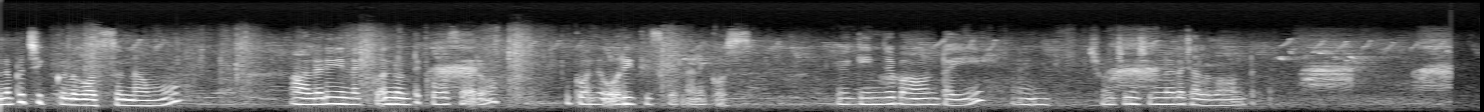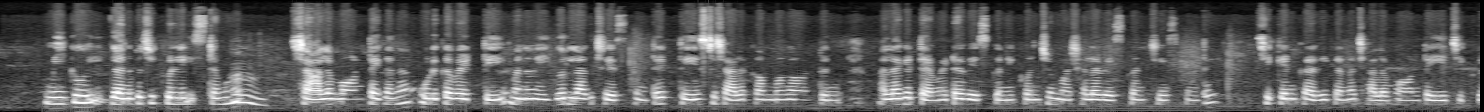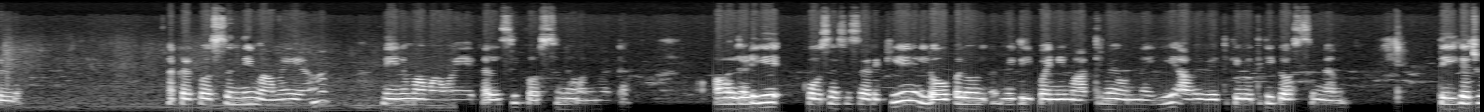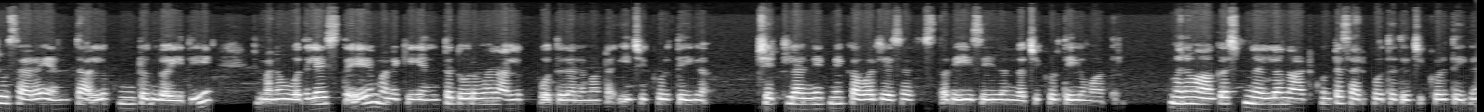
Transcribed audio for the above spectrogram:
గణప చిక్కులు కోస్తున్నాము. ఆల్రెడీ నిన్న కొన్ని ఉంటే కోసారు. కొన్ని ఊరికి తీసుకెళ్ళడానికి కోస్తాం ఇవి గింజ బాగుంటాయి. అండ్ చిన్న చిన్న చిన్నగా చాలా బాగుంటాయి. మీకు ఈ చిక్కుళ్ళు ఇష్టమా? చాలా బాగుంటాయి కదా. ఉడకబెట్టి మనం ఇగురులాగా చేసుకుంటే టేస్ట్ చాలా కమ్మగా ఉంటుంది. అలాగే టమాటో వేసుకొని కొంచెం మసాలా వేసుకొని చేసుకుంటే చికెన్ కర్రీ కన్నా చాలా బాగుంటాయి ఈ చిక్కుళ్ళు. అక్కడికి వస్తుంది మామయ్య. నేను మా మామయ్య కలిసి కోస్తున్నాం అనమాట ఆల్రెడీ కోసేసేసరికి లోపల మిగిలిపోయినవి మాత్రమే ఉన్నాయి. అవి వెతికి వెతికి వస్తున్నాను తీగ చూసారా? ఎంత అల్లుకుంటుందో ఇది. మనం వదిలేస్తే మనకి ఎంత దూరమైన అల్లుకుపోతుంది అనమాట ఈ చిక్కుడు తీగ. చెట్లన్నిటినీ కవర్ చేసేస్తుంది ఈ సీజన్లో చిక్కుడు తీగ మాత్రం. మనం ఆగస్టు నెలలో నాటుకుంటే సరిపోతుంది చిక్కుడు తీగ.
